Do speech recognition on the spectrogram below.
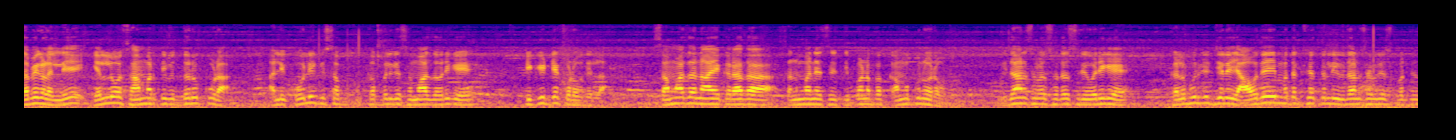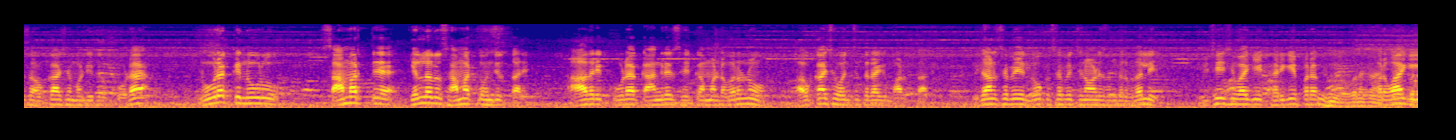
ಸಭೆಗಳಲ್ಲಿ ಗೆಲ್ಲುವ ಸಾಮರ್ಥ್ಯವಿದ್ದರೂ ಕೂಡ ಅಲ್ಲಿ ಕೋಲಿ ಸಬ್ ಕಬ್ಬಲಿಗೆ ಸಮಾಜದವರಿಗೆ ಟಿಕೆಟೇ ಕೊಡುವುದಿಲ್ಲ. ಸಮಾಜ ನಾಯಕರಾದ ಸನ್ಮಾನ್ಯ ಶ್ರೀ ತಿಪ್ಪಣ್ಣಪ್ಪ ಕಾಮಕನೂರವರು ವಿಧಾನಸಭಾ ಸದಸ್ಯರು ಇವರಿಗೆ ಕಲಬುರಗಿ ಜಿಲ್ಲೆ ಯಾವುದೇ ಮತಕ್ಷೇತ್ರದಲ್ಲಿ ವಿಧಾನಸಭೆಗೆ ಸ್ಪರ್ಧಿಸುವ ಅವಕಾಶ ಮಾಡಿದರೂ ಕೂಡ ನೂರಕ್ಕೆ ನೂರು ಸಾಮರ್ಥ್ಯ ಗೆಲ್ಲಲು ಸಾಮರ್ಥ್ಯ ಹೊಂದಿರುತ್ತಾರೆ. ಆದರೆ ಕೂಡ ಕಾಂಗ್ರೆಸ್ ಹೈಕಮಾಂಡ್ ಅವರನ್ನು ಅವಕಾಶ ವಂಚಿತರಾಗಿ ಮಾಡುತ್ತಾರೆ. ವಿಧಾನಸಭೆ, ಲೋಕಸಭೆ ಚುನಾವಣೆ ಸಂದರ್ಭದಲ್ಲಿ ವಿಶೇಷವಾಗಿ ಖರ್ಗೆ ಪರ ಪರವಾಗಿ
